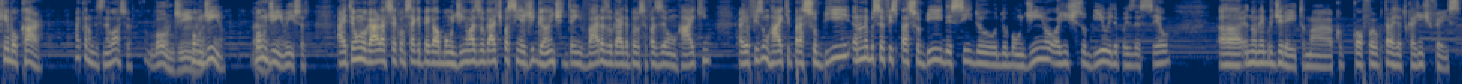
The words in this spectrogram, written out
cable car? Como é que é o nome desse negócio? Bondinho. né? Bondinho. É. Bondinho, isso. Aí tem um lugar lá que você consegue pegar o bondinho, mas o lugar, tipo assim, é gigante. Tem vários lugares dá pra você fazer um hiking. Aí eu fiz um hike pra subir. Eu não lembro se eu fiz pra subir e desci do, do bondinho, ou a gente subiu e depois desceu. Ah, eu não lembro direito mas qu- qual foi o trajeto que a gente fez.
